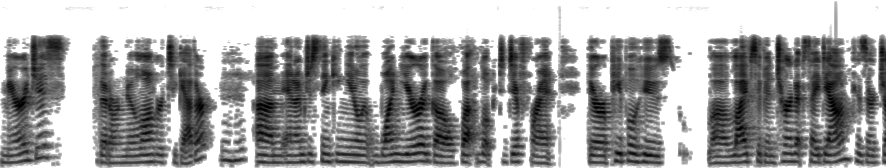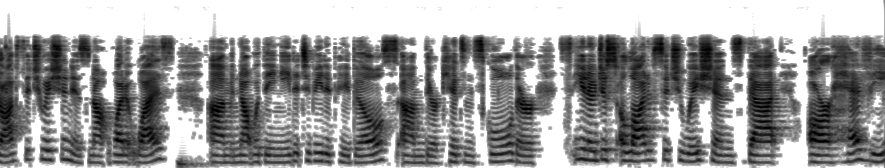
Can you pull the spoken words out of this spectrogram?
marriages that are no longer together. Mhm. Um, and I'm just thinking, you know, one year ago, what looked different? There are people whose uh, lives have been turned upside down because their job situation is not what it was um, and not what they need it to be to pay bills. Um, their kids in school, they're, you know, just a lot of situations that are heavy.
